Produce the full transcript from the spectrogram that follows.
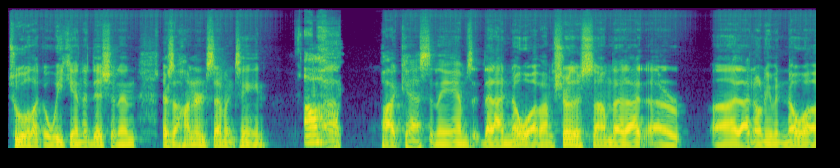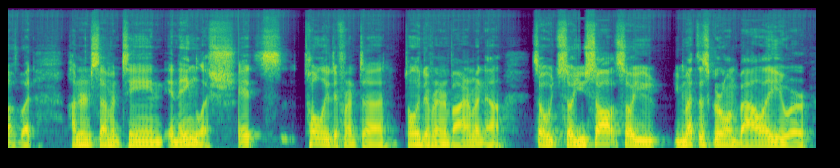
tool like a weekend edition. And there's 117 oh. uh, podcasts in the AMs that I know of. I'm sure there's some that I are. Uh, I don't even know of, but 117 in English. It's totally different, uh, totally different environment now. So, so you saw, so you you met this girl in Bali. You were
